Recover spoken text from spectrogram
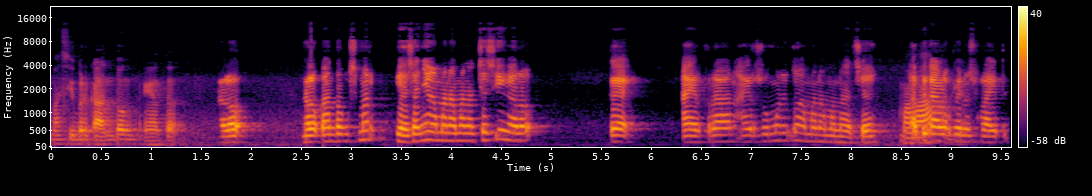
masih berkantong ternyata. kalau kalau kantong smart biasanya aman-aman aja sih kalau kayak air keran air sumur itu aman-aman aja Malah- tapi kalau Venus flytrap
